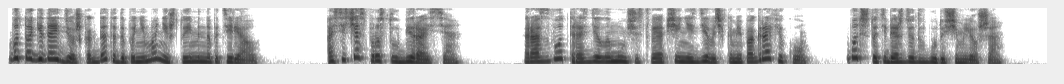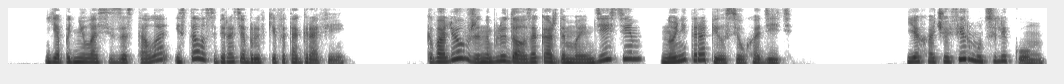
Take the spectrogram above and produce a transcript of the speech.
В итоге дойдешь когда-то до понимания, что именно потерял. А сейчас просто убирайся. Развод, раздел имущества и общение с девочками по графику – вот что тебя ждет в будущем, Леша. Я поднялась из-за стола и стала собирать обрывки фотографий. Ковалев же наблюдал за каждым моим действием, но не торопился уходить. «Я хочу фирму целиком,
